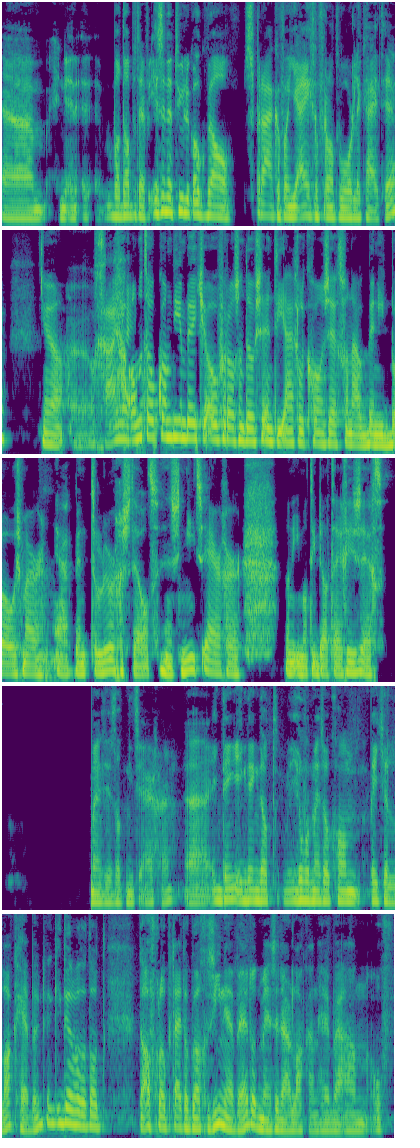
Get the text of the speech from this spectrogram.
Um, en, en, eh, wat dat betreft is er natuurlijk ook wel sprake van je eigen verantwoordelijkheid. Hè? Ja. Uh, ga je... Al met ook kwam die een beetje over als een docent die eigenlijk gewoon zegt van nou ik ben niet boos, maar ja, ik ben teleurgesteld. En het is niets erger dan iemand die dat tegen je zegt. Mensen is dat niets erger. Uh, ik, denk, ik denk dat heel veel mensen ook gewoon een beetje lak hebben. Ik denk dat we dat de afgelopen tijd ook wel gezien hebben. Hè? Dat mensen daar lak aan hebben aan of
